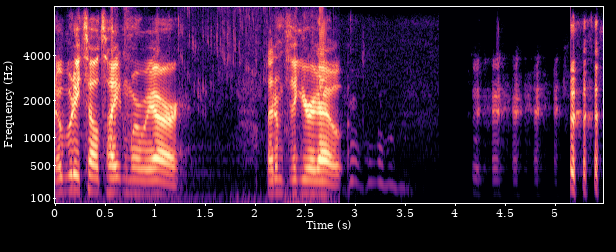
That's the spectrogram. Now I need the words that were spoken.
Nobody tell Titan where we are. Let him figure it out.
